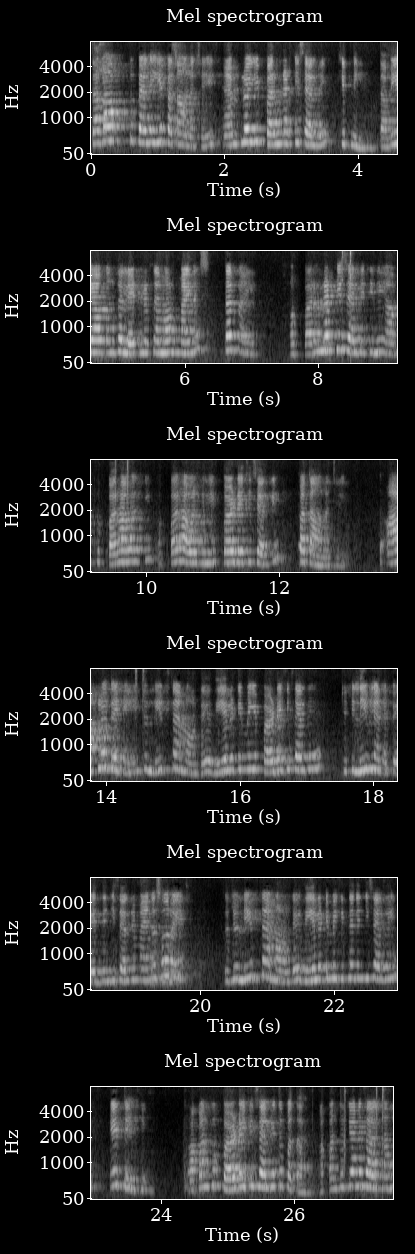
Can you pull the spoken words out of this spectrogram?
तब आपको पहले ये पता होना चाहिए कि एम्प्लॉय की पर मिनट की सैलरी कितनी है। तभी आप उनका लेट मिनट का अमाउंट माइनस कर पाएँगे। और पर मिनट की सैलरी के लिए आपको पर हावर की, और पर हावर के लिए पर डे की सैलरी पता होना चाहिए। तो आप लोग देखेंगे जो लीव का अमाउंट है रियलिटी में ये पर डे की सैलरी है, क्योंकि लीव लेने पे एक दिन की सैलरी माइनस हो रही है। तो जो लीव का अमाउंट है रियलिटी में कितने दिन की सैलरी है? एक दिन की। तो अपन को पर डे की सैलरी तो पता है। अपन को क्या निकालना है?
